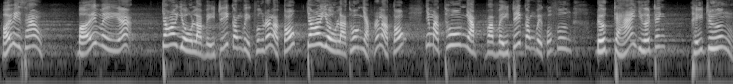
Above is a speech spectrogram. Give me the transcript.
Bởi vì sao? Bởi vì á, cho dù là vị trí công việc Phương rất là tốt, cho dù là thu nhập rất là tốt, nhưng mà thu nhập và vị trí công việc của Phương được trả dựa trên thị trường.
